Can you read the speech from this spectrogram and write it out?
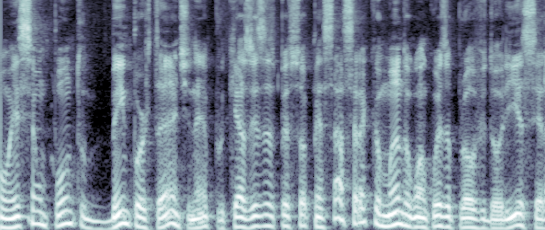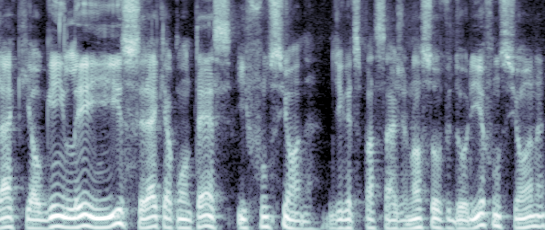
Bom, esse é um ponto bem importante, né? Porque às vezes a pessoa pensa: ah, será que eu mando alguma coisa para a ouvidoria? Será que alguém lê isso? Será que acontece? E funciona. Diga de passagem, a nossa ouvidoria funciona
